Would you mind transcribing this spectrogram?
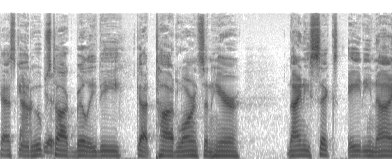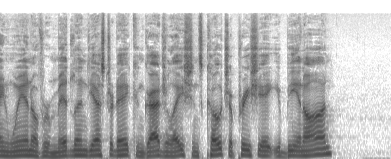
Cascade Hoops Talk, Billy D. Got Todd Lawrence in here. 96 89 win over Midland yesterday. Congratulations, coach. Appreciate you being on.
